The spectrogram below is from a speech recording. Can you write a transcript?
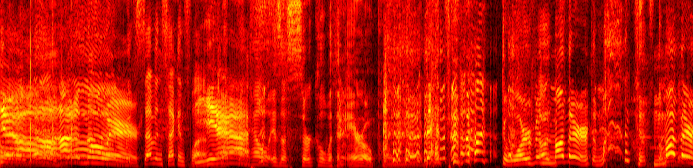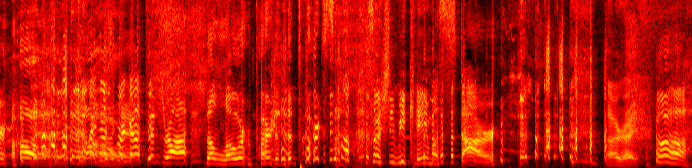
yeah! Out of nowhere! With seven seconds left. What the hell is a circle with an arrow pointing at it? That's the dwarven mother. The mo- it's the mother. I just forgot to draw the lower part of the torso, so she became a star. All right. Ah,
